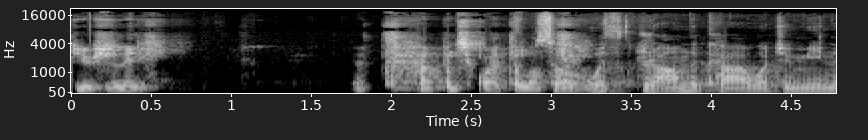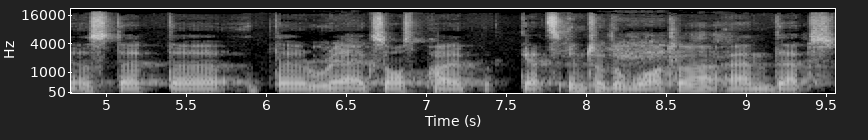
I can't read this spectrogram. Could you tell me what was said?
usually. It happens quite a lot. So with drown the car what you mean is that the the rear exhaust pipe gets into the water and that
